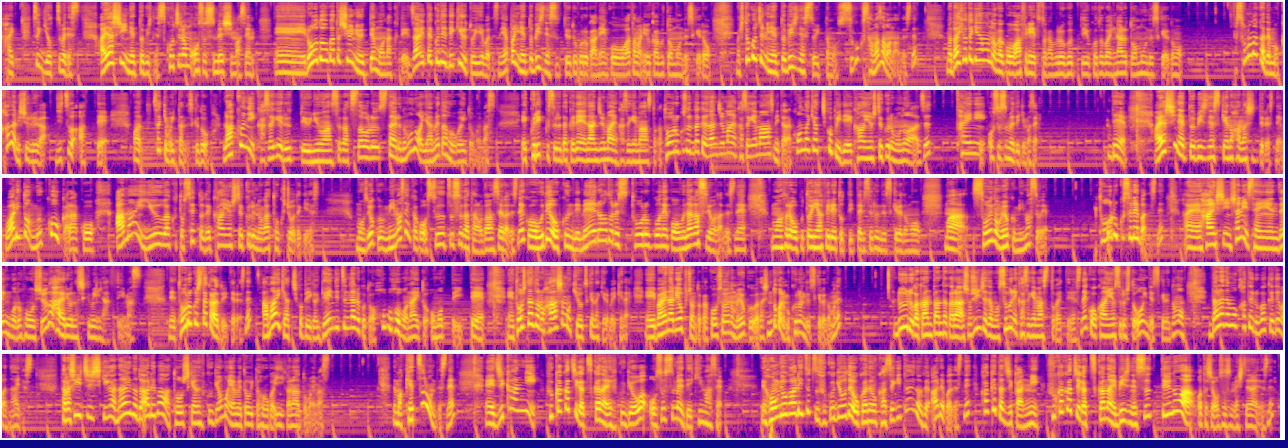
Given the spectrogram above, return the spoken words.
はい。次4つ目です。怪しいネットビジネス。こちらもおすすめしません。えー、労働型収入でもなくて、在宅でできるといえばですね、やっぱりネットビジネスっていうところがね、こう頭に浮かぶと思うんですけど、まあ、一口にネットビジネスといってもすごく様々なんですね。まあ、代表的なものがこうアフィリエイトとかブログっていう言葉になると思うんですけれども、その中でもかなり種類が実はあって、まあ、さっきも言ったんですけど、楽に稼げるっていうニュアンスが伝わるスタイルのものはやめた方がいいと思います。えクリックするだけで何十万円稼げますとか、登録するだけで何十万円稼げますみたいな、こんなキャッチコピーで勧誘してくるものは絶対にお勧めできません。で、怪しいネットビジネス系の話ってですね、割と向こうからこう甘い誘惑とセットで勧誘してくるのが特徴的です。もうよく見ませんか？こう、スーツ姿の男性がですね、こう腕を組んでメールアドレス登録をね、こう促すようなですね、まあそれオプトインアフィリエイトって言ったりするんですけれども、まあそういうのもよく見ますよね。登録すればですね、えー、配信者に1000円前後の報酬が入るような仕組みになっています。で、登録したからといってですね、甘いキャッチコピーが現実になることはほぼほぼないと思っていて、えー、投資などの話も気をつけなければいけない。えー、バイナリーオプションとかこうそういうのもよく私のところにも来るんですけれどもね、ルールが簡単だから初心者でもすぐに稼げますとか言ってですね、こう勧誘する人多いんですけれども、誰でも勝てるわけではないです。正しい知識がないのであれば、投資系の副業もやめておいた方がいいかなと思います。でまあ、結論ですね、えー、時間に付加価値がつかない副業はお勧めできません。で本業がありつつ副業でお金を稼ぎたいのであればですね、かけた時間に付加価値がつかないビジネスっていうのは私はお勧めしてないですね。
